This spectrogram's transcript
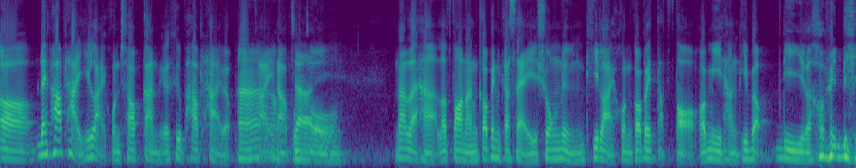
อ่อได้ภาพถ่ายที่หลายคนชอบกันก็คือภาพถ่ายแบบอ่าใกล้ดาวพลูโตใช่นั่นแหละฮะ แล้วตอนนั้นก็เป็นกระแสอยู่ช่วงหนึ่งที่หลายคนก็ไปตัดต่อก็มีทั้งที่แบบดีแล้วก็ไม่ดี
